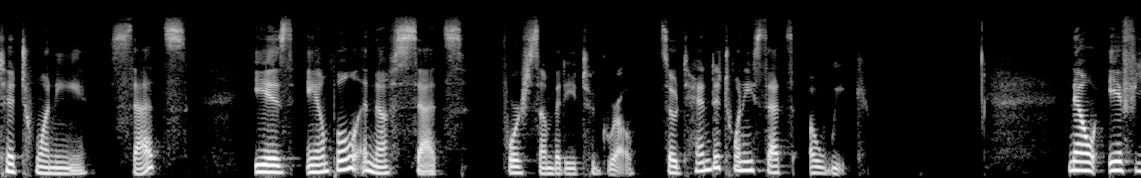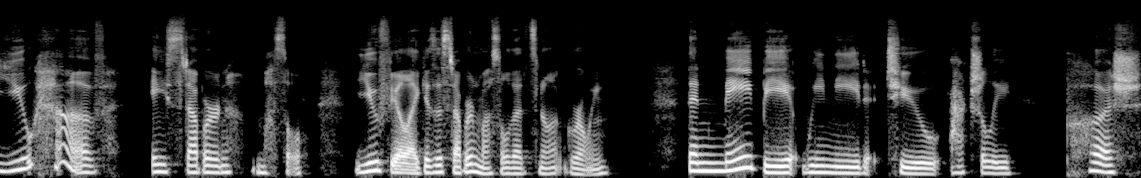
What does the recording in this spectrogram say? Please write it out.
to 20 sets is ample enough sets for somebody to grow. So 10 to 20 sets a week. Now, if you have a stubborn muscle, you feel like is a stubborn muscle that's not growing, then maybe we need to actually push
